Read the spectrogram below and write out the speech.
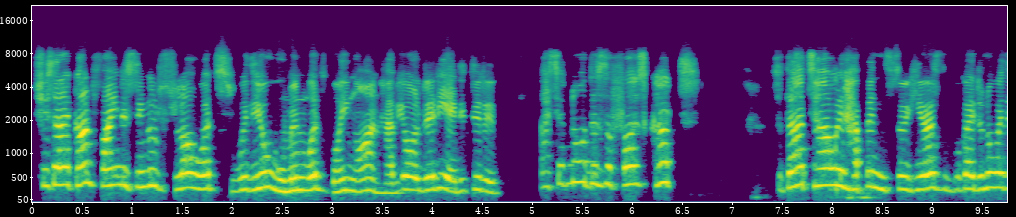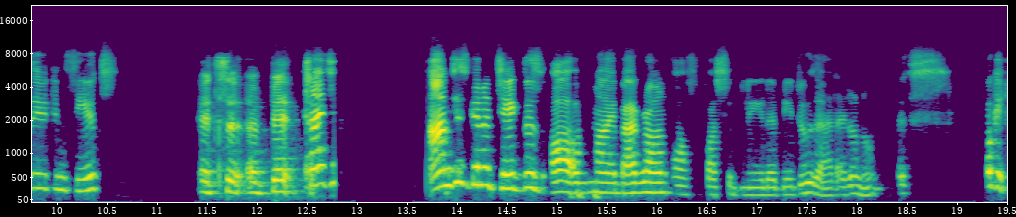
she said, I can't find a single flaw. What's with you, woman? What's going on? Have you already edited it? I said, No, this is the first cut. So that's how it happens. So here's the book. I don't know whether you can see it. It's a, a bit. I just, I'm just gonna take this off my background off. Possibly, let me do that. I don't know. It's okay.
